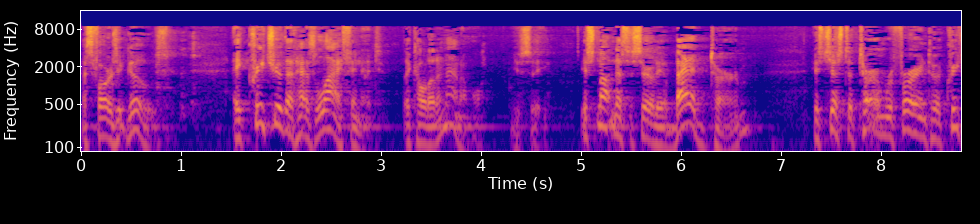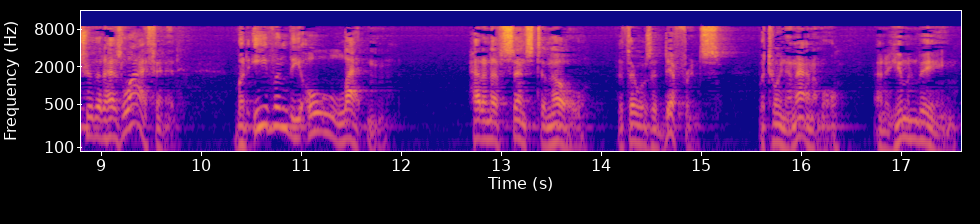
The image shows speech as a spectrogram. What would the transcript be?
as far as it goes. A creature that has life in it. They call it an animal, you see. It's not necessarily a bad term, it's just a term referring to a creature that has life in it. But even the old Latin had enough sense to know that there was a difference between an animal and a human being.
